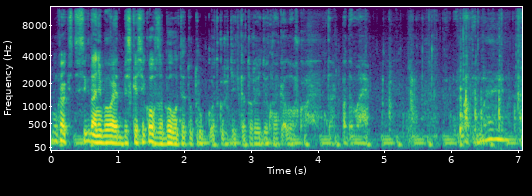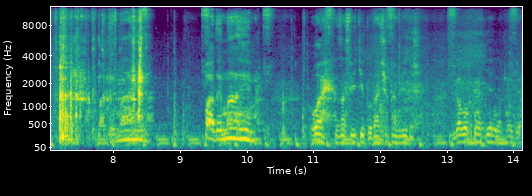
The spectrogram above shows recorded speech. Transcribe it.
Ну, как всегда не бывает без косяков, забыл вот эту трубку открутить, которая идет на головку. Так, поднимаем. Поднимаем. Поднимаем. Поднимаем. Ой, засвети туда, что там видишь. Головка отдельно пойдет.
